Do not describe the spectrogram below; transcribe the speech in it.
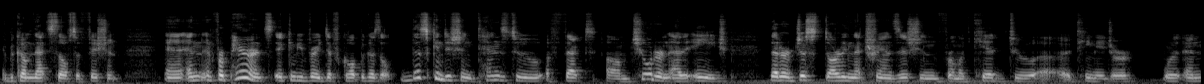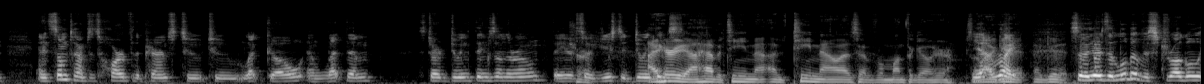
and become that self-sufficient. And, and, and for parents, it can be very difficult because this condition tends to affect um, children at an age that are just starting that transition from a kid to a, a teenager. And, and sometimes it's hard for the parents to, to let go and let them start doing things on their own. They are Sure. so used to doing. I things. hear you. I have a teen, a teen now as of a month ago here. So Yeah, I right. Get it. I get it. So there's a little bit of a struggle,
